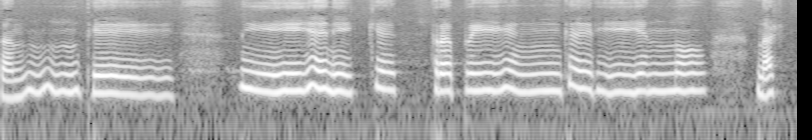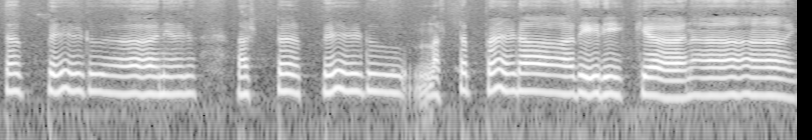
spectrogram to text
സന്ധ്യേ നീ എനിക്കെത്ര പ്രിയങ്കരിയെന്നോ നഷ്ടപ്പെടുവാനൊരു നഷ്ടപ്പെടു നഷ്ടപ്പെടാതിരിക്കാനായി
